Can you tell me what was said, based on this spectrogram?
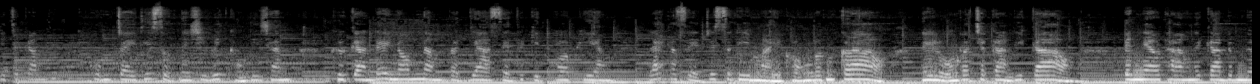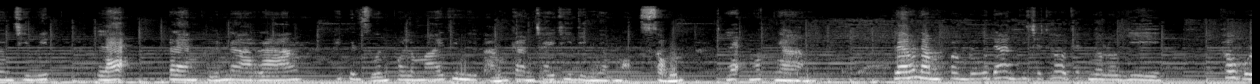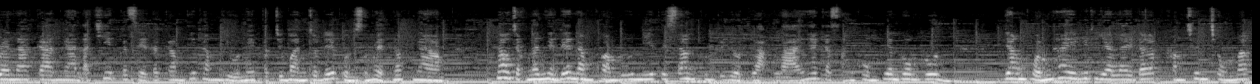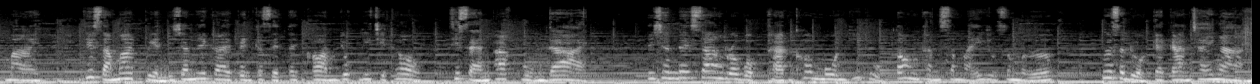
กิจกรรมที่ภูมิใจที่สุดในชีวิตของดิฉัน คือการได้น้อมนำปรัชญาเศรษฐกิจพอเพียง และเกษตรทฤษฎีใหม่ของล้นเกล้าในหลวงรัชกาลที่ 9 เป็นแนวทางในการดำเนินชีวิต และแปลงผืนนาร้าง ให้เป็นสวนผลไม้ที่มีผังการใช้ที่ดินอย่างเหมาะสมและงดงาม แล้วนำความรู้ด้านดิจิทัลเทคโนโลยีเข้าบูรณาการงานอาชีพเกษตรกรรมที่ทำอยู่ในปัจจุบันจนได้ผลสำเร็จงดงาม นอกจากนั้นยังได้นำความรู้นี้ไปสร้างคุณประโยชน์หลากหลายให้กับสังคมเพื่อนร่วมรุ่น ยังผลให้วิทยาลัยได้รับคำชื่นชมมากมาย ที่สามารถเปลี่ยนดิฉันให้กลายเป็นเกษตรกรยุคดิจิทัล ที่แสนภาคภูมิได้ ดิฉันได้สร้างระบบฐานข้อมูลที่ถูกต้องทันสมัยอยู่เสมอ เพื่อสะดวกแก่การใช้งาน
